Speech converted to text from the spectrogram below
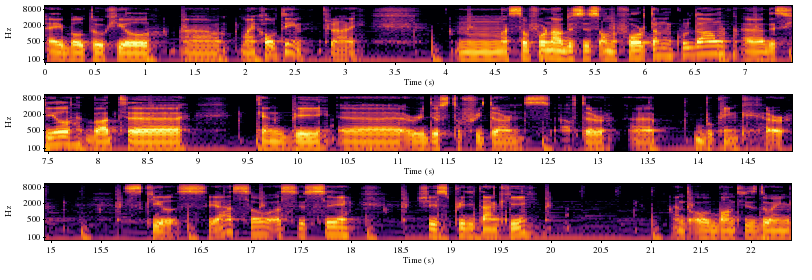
able to heal uh, my whole team generally. Mm, so for now this is on 4 turn cooldown, uh, this heal, but uh, can be uh, reduced to 3 turns after uh, booking her skills. Yeah, so as you see, she's pretty tanky and Oathbound is doing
